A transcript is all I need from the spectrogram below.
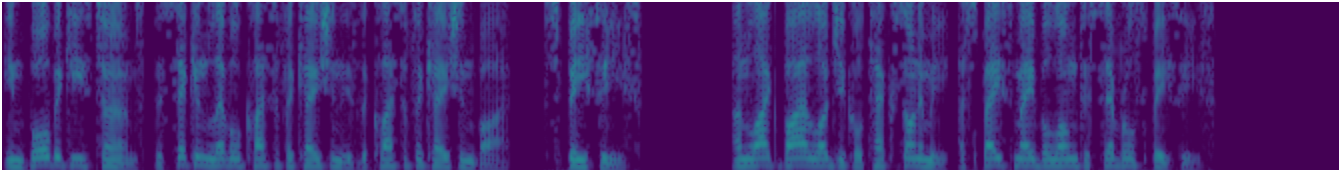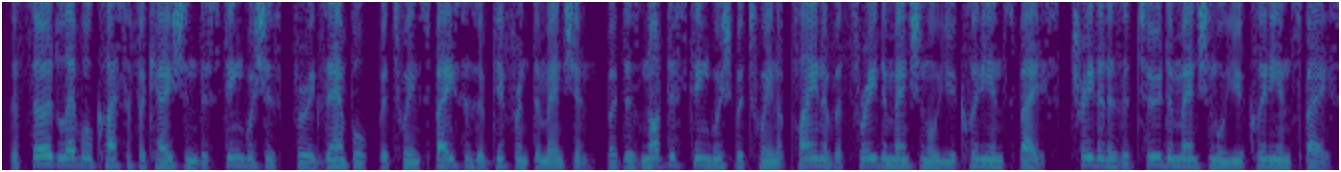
In Bourbaki's terms, the second-level classification is the classification by species Unlike biological taxonomy, a space may belong to several species. The third-level classification distinguishes, for example, between spaces of different dimension, but does not distinguish between a plane of a three-dimensional Euclidean space, treated as a two-dimensional Euclidean space,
